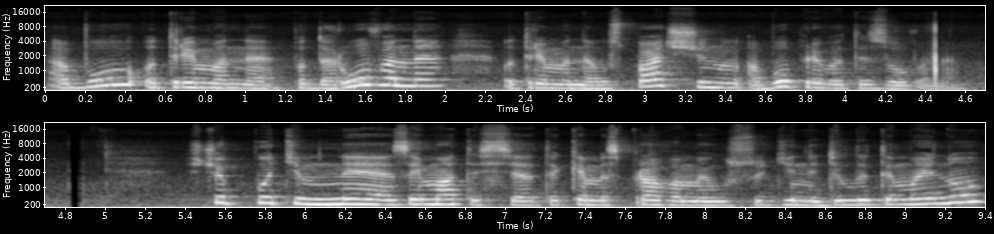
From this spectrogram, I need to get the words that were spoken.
або отримане подароване, отримане у спадщину, або приватизоване. Щоб потім не займатися такими справами у суді, не ділити майно,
